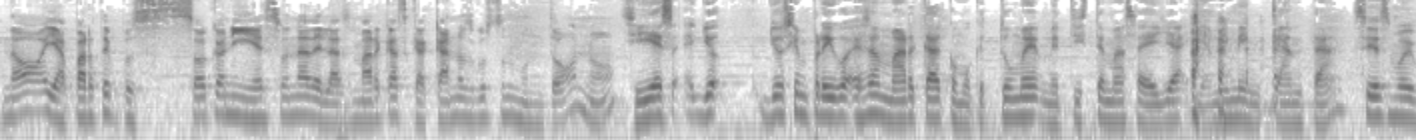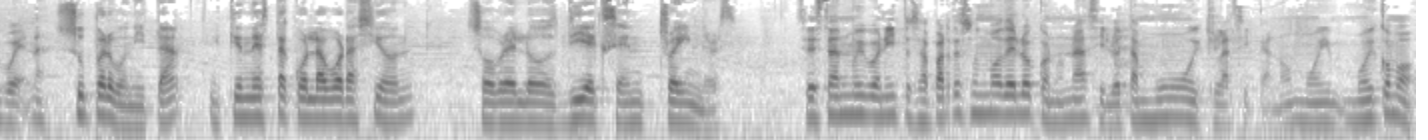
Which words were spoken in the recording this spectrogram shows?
No, y aparte, pues, Saucony es una de las marcas que acá nos gusta un montón, ¿no? Sí, es, yo, yo siempre digo, esa marca como que tú me metiste más a ella y a mí me encanta, Sí, es muy buena. súper bonita y tiene esta colaboración sobre los DXN Trainers. Sí, están muy bonitos. Aparte es un modelo con una silueta muy clásica, ¿no? Muy, muy como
